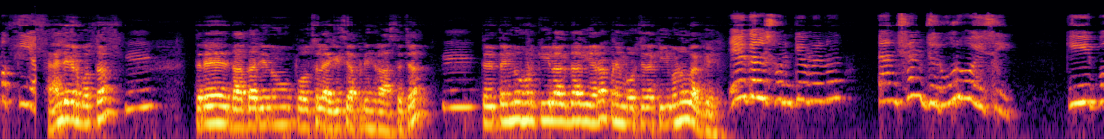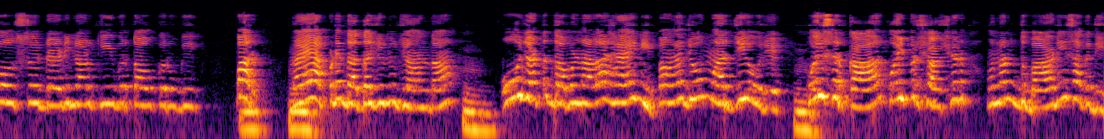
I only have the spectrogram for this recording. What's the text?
ਪੱਕੀ ਆ। ਹੈ ਜਿਗਰ ਪੁੱਤ? ਹੂੰ। ਤੇਰੇ ਦਾਦਾ ਜੀ ਨੂੰ ਪੁਲਿਸ ਲੈ ਗਈ ਸੀ ਆਪਣੀ ਹਿਰਾਸਤ 'ਚ। ਹੂੰ। ਤੇ ਤੈਨੂੰ ਹੁਣ ਕੀ ਲੱਗਦਾ ਵੀ ਯਾਰ ਆਪਣੇ ਮੋਰਚੇ ਦਾ ਕੀ ਬਣੂਗਾ ਅੱਗੇ? ਇਹ ਗੱਲ ਸੁਣ ਕੇ ਮੈਨੂੰ ਟੈਨਸ਼ਨ ਜ਼ਰੂਰ ਹੋਈ ਸੀ ਕਿ ਪੁਲਿਸ ਡੈਡੀ ਨਾਲ ਕੀ ਵਰਤਾਓ ਕਰੂਗੀ। ਪਰ ਮੈਂ ਆਪਣੇ ਦਾਦਾ ਜੀ ਨੂੰ ਜਾਣਦਾ ਹੂੰ। ਉਹ ਜੱਟ ਦਬਣ ਵਾਲਾ ਹੈ ਹੀ ਨਹੀਂ ਭਾਵੇਂ ਜੋ ਮਰਜ਼ੀ ਹੋ ਜੇ ਹੂੰ। ਕੋਈ ਸਰਕਾਰ ਕੋਈ ਪ੍ਰਸ਼ਾਸਨ ਉਹਨਾਂ ਨੂੰ ਦਬਾ ਨਹੀਂ ਸਕਦੀ।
